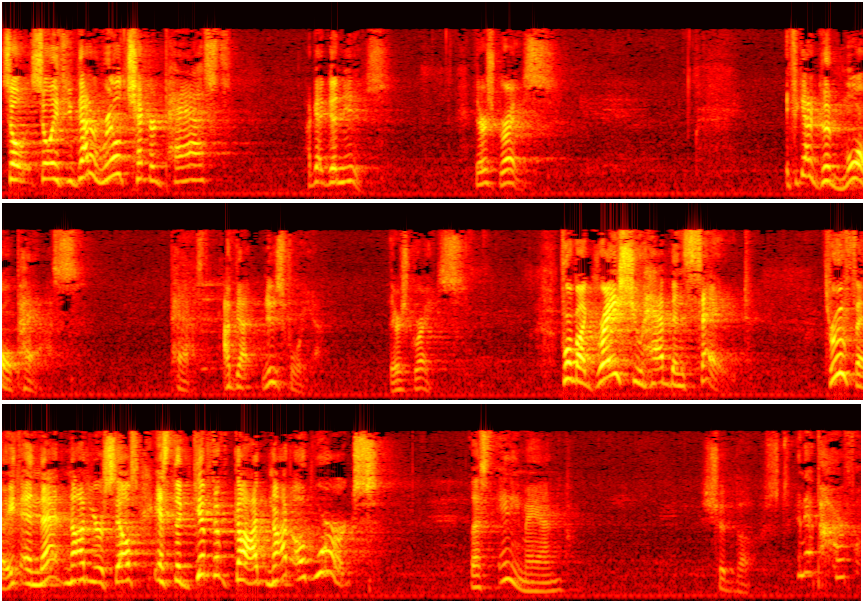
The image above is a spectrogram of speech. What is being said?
So, so if you've got a real checkered past, I got good news. There's grace. If you got a good moral past, past. I've got news for you. There's grace. For by grace you have been saved through faith, and that not yourselves. It's the gift of God, not of works, lest any man should boast. Isn't that powerful?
